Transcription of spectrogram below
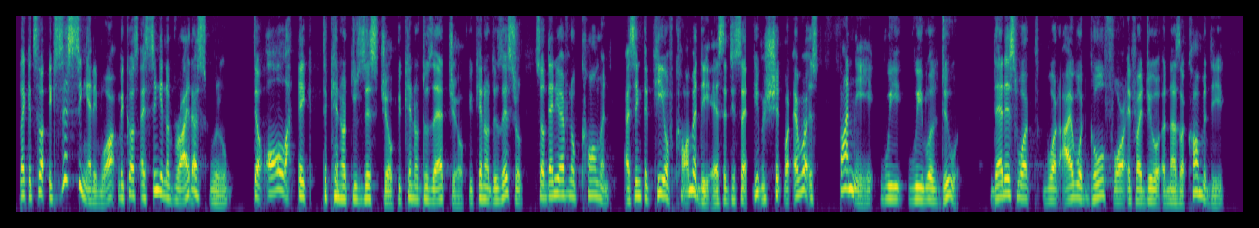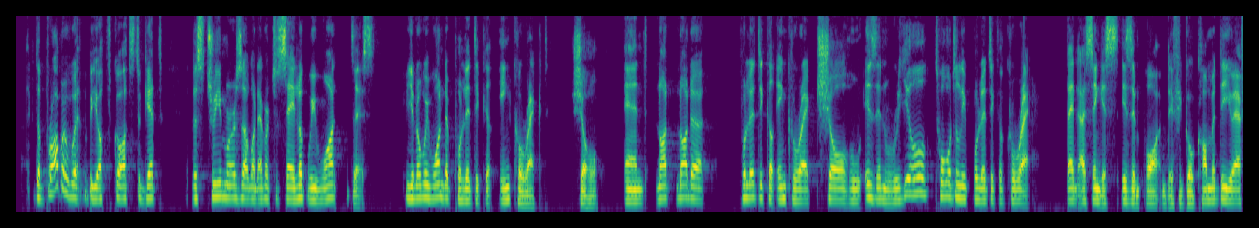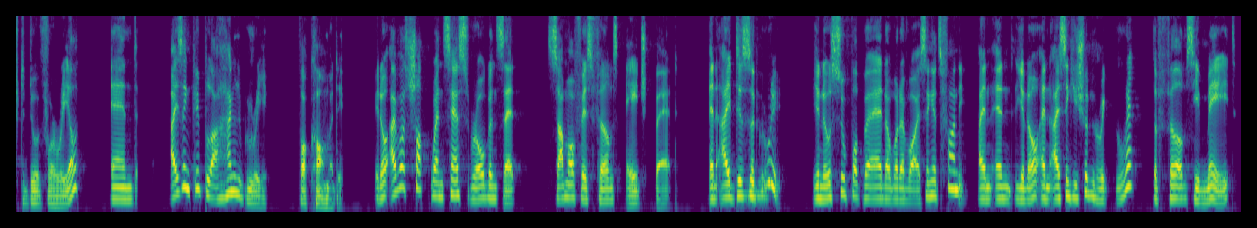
Like it's not existing anymore because I think in the writers' room, they're all like, they cannot do this joke, you cannot do that joke, you cannot do this joke. So then you have no comedy. I think the key of comedy is that you say, give a shit, whatever is funny, we we will do it. That is what what I would go for if I do another comedy. The problem would be, of course, to get the streamers or whatever to say, look, we want this. You know, we want a political incorrect show and not not a political incorrect show who is in real totally political correct. That I think is is important. If you go comedy, you have to do it for real. And I think people are hungry for comedy. You know, I was shocked when Seth Rogen said some of his films aged bad. And I disagree. You know, super bad or whatever. I think it's funny. And and you know, and I think he shouldn't regret the films he made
